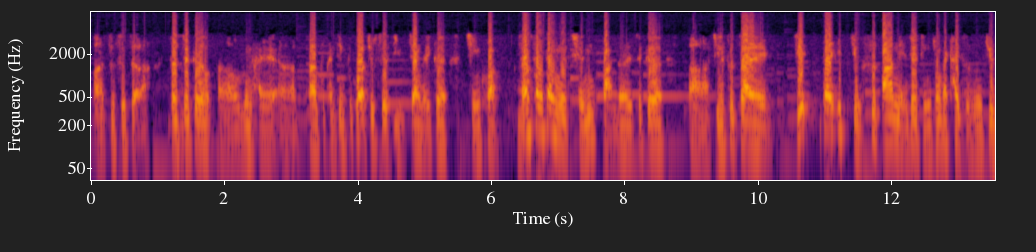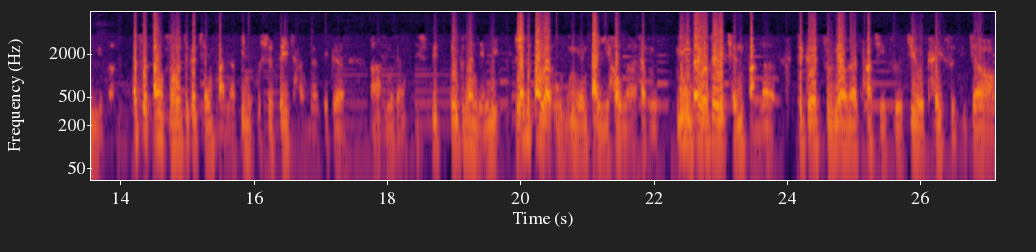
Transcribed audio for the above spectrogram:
啊、支持者啊。这这个呃，我们还呃当然不肯定，不过就是有这样的一个情况。嗯然后像这样的遣返的这个啊、其实是在其实在一九四八年这个紧急状态开始的时候就有了，但是当时候这个遣返呢，并不是非常的这个啊、怎么讲，并并不是很严厉。但是到了五零年代以后呢，像五零年代有这个遣返呢这个资料呢，它其实就开始比较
